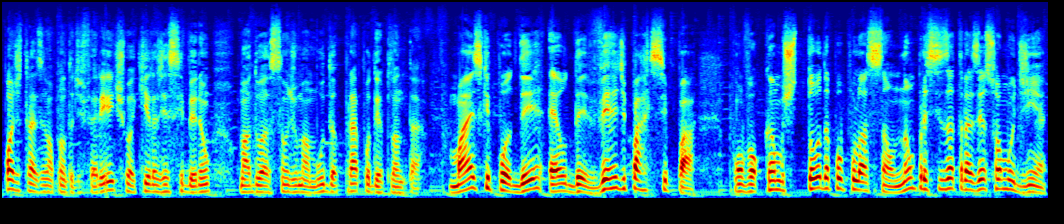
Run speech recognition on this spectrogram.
Pode trazer uma planta diferente ou aqui elas receberão uma doação de uma muda para poder plantar? Mais que poder, é o dever de participar. Convocamos toda a população, não precisa trazer sua mudinha,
